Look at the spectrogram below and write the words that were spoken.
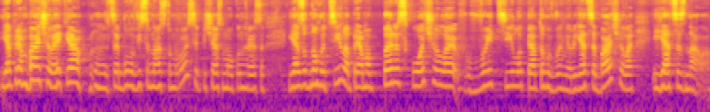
Я прям бачила, як я це було в 18-му році під час мого конгресу. Я з одного тіла прямо перескочила в тіло п'ятого виміру. Я це бачила і я це знала.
